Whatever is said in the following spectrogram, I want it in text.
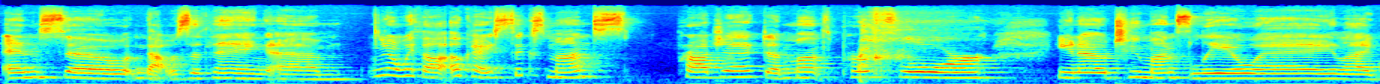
And so that was the thing. Um, you know, we thought, okay, six months project, a month per floor, you know, two months leeway, like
